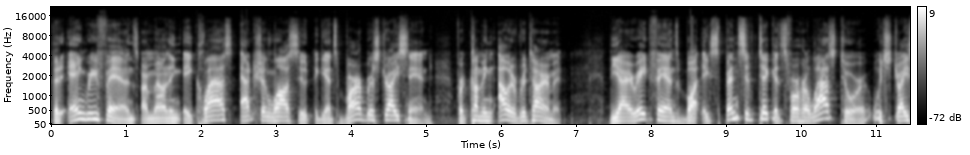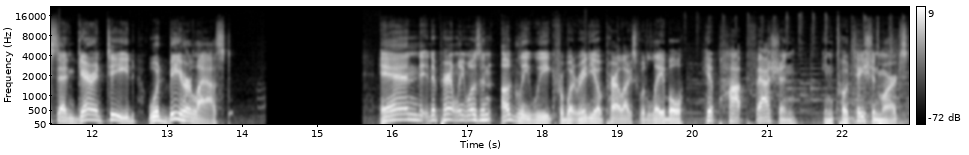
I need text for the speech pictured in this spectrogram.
that angry fans are mounting a class action lawsuit against Barbra Streisand for coming out of retirement. The irate fans bought expensive tickets for her last tour, which Streisand guaranteed would be her last. And it apparently was an ugly week for what Radio Parallax would label hip hop fashion in quotation marks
